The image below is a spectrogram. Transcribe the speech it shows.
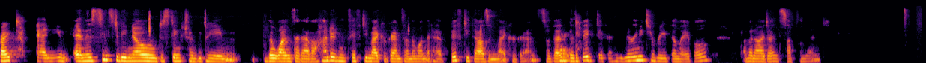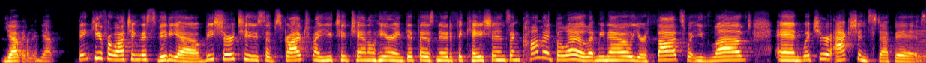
Right. And you and there seems to be no distinction between the ones that have 150 micrograms and the one that have 50,000 micrograms. So that right. there's a big difference. You really need to read the label of an iodine supplement. Yep yeah. yep Thank you for watching this video. Be sure to subscribe to my YouTube channel here and get those notifications and comment below. Let me know your thoughts, what you loved, and what your action step is.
